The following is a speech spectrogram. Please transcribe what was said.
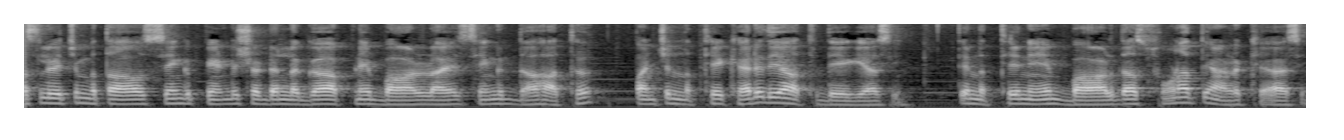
ਅਸਲ ਵਿੱਚ ਮਤਾਬ ਸਿੰਘ ਪਿੰਡ ਛੱਡਣ ਲੱਗਾ, ਆਪਣੇ ਬਾਲ ਲਾਏ ਸਿੰਘ ਦਾ ਹੱਥ ਪੰਚ ਨੱਥੇ ਖਹਿਰੇ ਦੇ ਹੱਥ ਦੇ ਗਿਆ ਸੀ ਤੇ ਨੱਥੇ ਨੇ ਬਾਲ ਦਾ ਸੋਹਣਾ ਧਿਆਨ ਰੱਖਿਆ ਸੀ।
